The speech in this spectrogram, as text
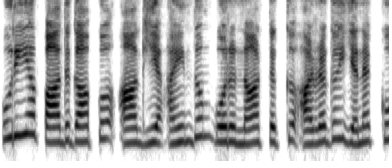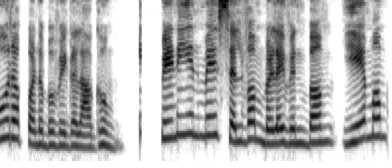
உரிய பாதுகாப்பு ஆகிய ஐந்தும் ஒரு நாட்டுக்கு அழகு எனக் கூறப்படுபவைகளாகும். பிணியின்மே செல்வம் விளைவின்பம் ஏமம்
